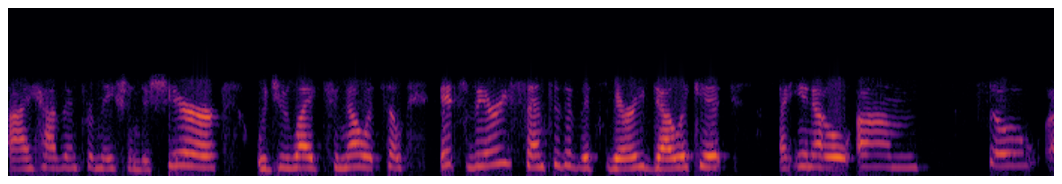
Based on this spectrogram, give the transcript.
I have information to share. Would you like to know it? So it's very sensitive. It's very delicate. Uh, you know, um, so uh,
